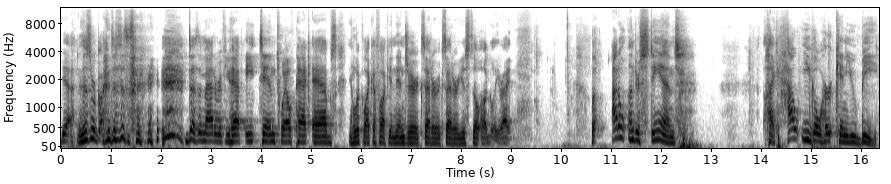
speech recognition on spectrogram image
Yeah, this regard this is doesn't matter if you have 8, 10, 12 pack abs and look like a fucking ninja, et cetera, et cetera, you're still ugly, right? I don't understand like how ego hurt can you be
